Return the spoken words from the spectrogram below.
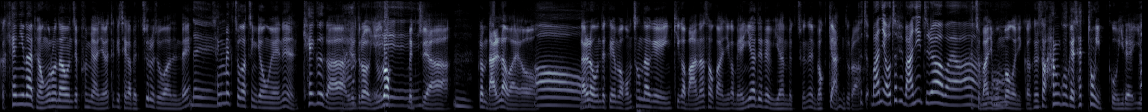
그러니까 캔이나 병으로 나온 제품이 아니라 특히 제가 맥주를 좋아하는데 네. 생맥주 같은 경우에는 케그가 아, 예를 들어 유럽 예. 맥주야. 음. 그럼 날라와요. 어. 날라오는데 그게 막 엄청나게 인기가 많아서가 아니라 매니아들을 위한 맥주는 몇 개 안 들어와. 그쵸. 많이 어차피 많이 들여와봐야. 그렇죠. 많이 어. 못 먹으니까. 그래서 한국에 세 통 입고 이래 이래.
